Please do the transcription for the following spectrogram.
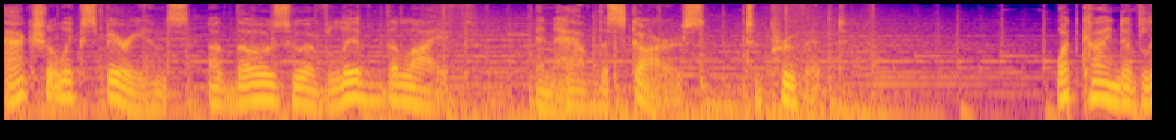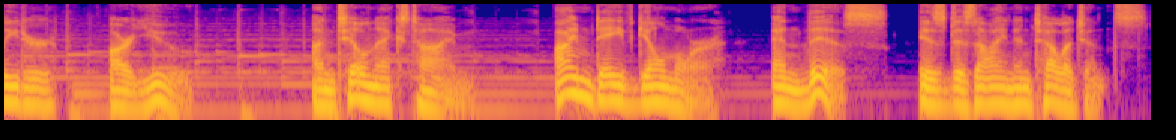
actual experience of those who have lived the life and have the scars to prove it? What kind of leader are you? Until next time, I'm Dave Gilmore, and this is design intelligence.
